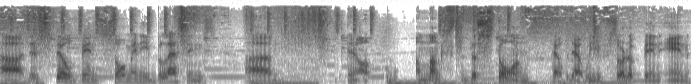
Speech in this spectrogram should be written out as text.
Uh, there's still been so many blessings um, you know, amongst the storm that, that we've sort of been in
